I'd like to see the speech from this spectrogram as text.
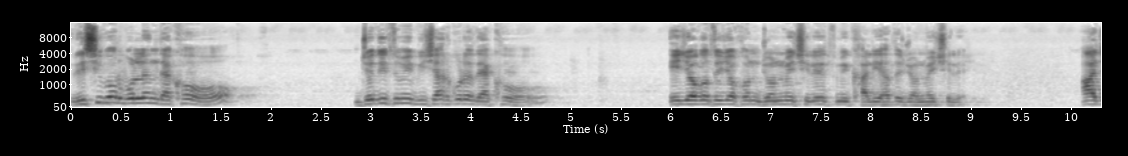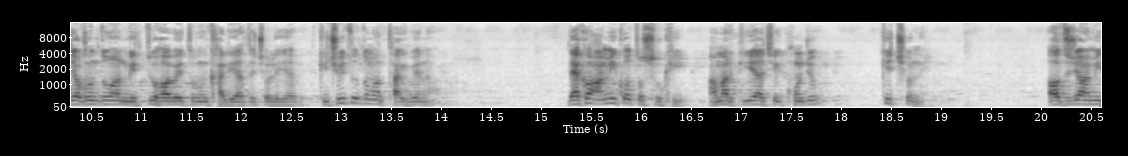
ঋষিবর বললেন, দেখো, যদি তুমি বিচার করে দেখো এই জগতে যখন জন্মেছিলে, তুমি খালি হাতে জন্মেছিলে, আর যখন তোমার মৃত্যু হবে, তুমি খালি হাতে চলে যাবে। কিছুই তো তোমার থাকবে না। দেখো, আমি কত সুখী। আমার কি আছে খোঁজো? কিচ্ছু নেই। অথচ আমি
